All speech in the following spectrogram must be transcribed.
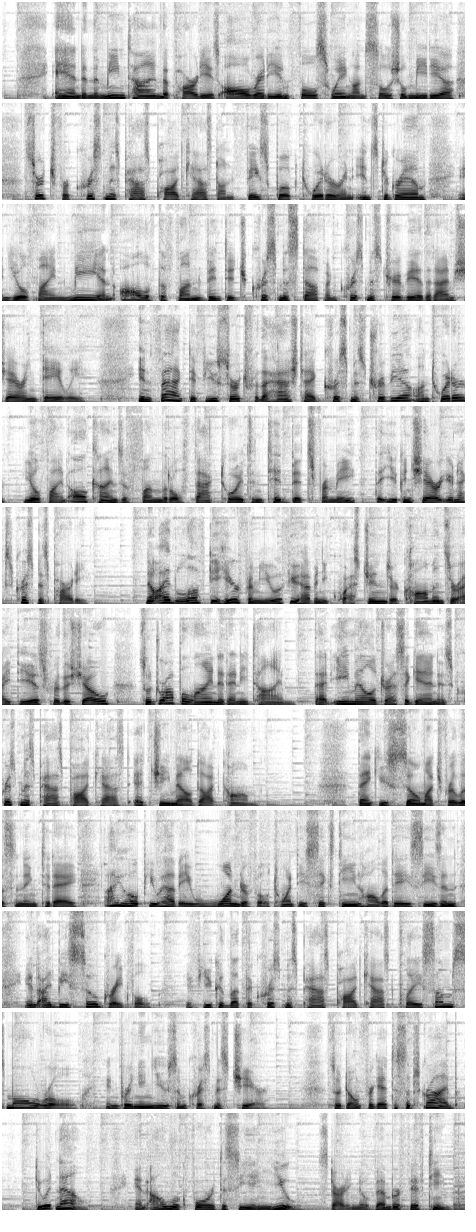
And in the meantime, the party is already in full swing on social media. Search for Christmas Past Podcast on Facebook, Twitter, and Instagram, and you'll find me and all of the fun vintage Christmas stuff and Christmas trivia that I'm sharing daily. In fact, if you search for the hashtag Christmas Trivia on Twitter, you'll find all kinds of fun little factoids and tidbits from me that you can share at your next Christmas party. Now, I'd love to hear from you if you have any questions or comments or ideas for the show, so drop a line at any time. That email address again is christmaspastpodcast at gmail.com. Thank you so much for listening today. I hope you have a wonderful 2016 holiday season, and I'd be so grateful if you could let the Christmas Past podcast play some small role in bringing you some Christmas cheer. So don't forget to subscribe. Do it now and I'll look forward to seeing you starting November 15th.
